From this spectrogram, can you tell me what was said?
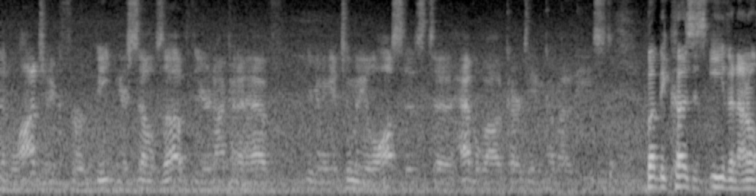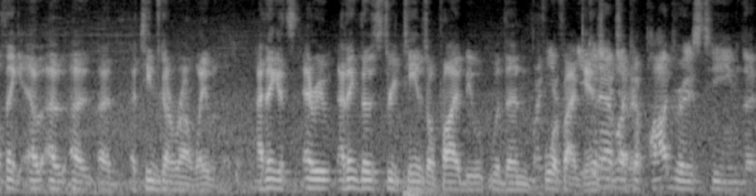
and logic for beating yourselves up that you're not going to have. You're going to get too many losses to have a wild card team come out of the East. But because it's even, I don't think a, a, a, a team's going to run away with it. I think it's every. I think those three teams will probably be within But four you, or five you games. can of have like other. a Padres team that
